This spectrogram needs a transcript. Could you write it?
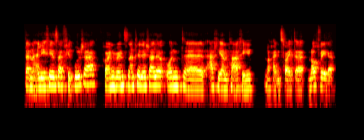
Dann Alireza Firuja, freuen wir uns natürlich alle. Und äh, Arian Tari, noch ein zweiter Norweger.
